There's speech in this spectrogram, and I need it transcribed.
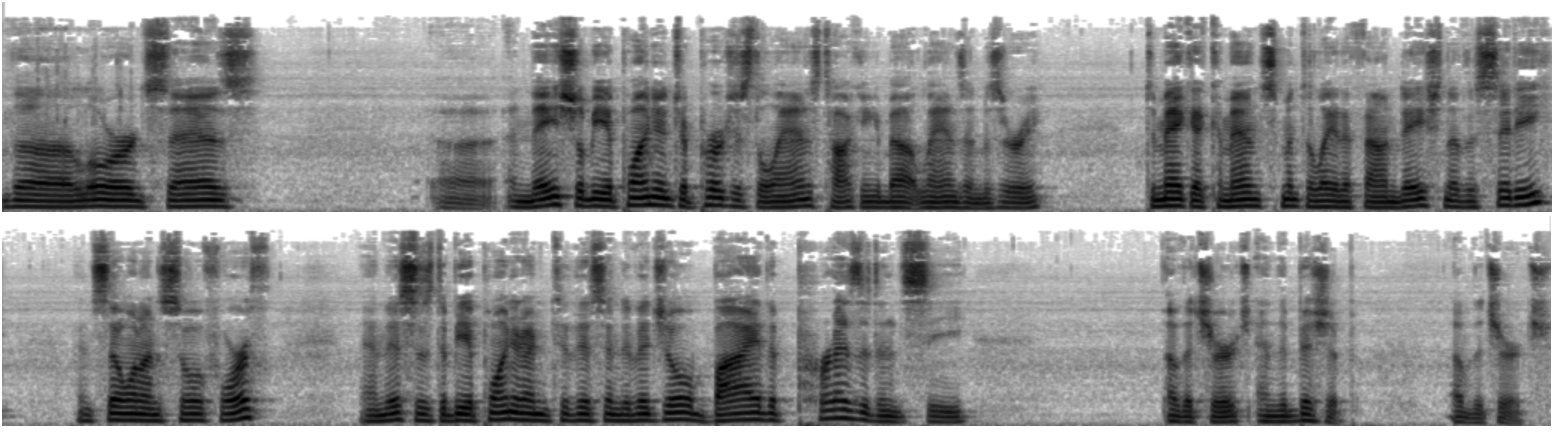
the Lord says, uh, and they shall be appointed to purchase the lands, talking about lands in Missouri, to make a commencement to lay the foundation of the city, and so on and so forth. And this is to be appointed unto this individual by the presidency of the church and the bishop of the church.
